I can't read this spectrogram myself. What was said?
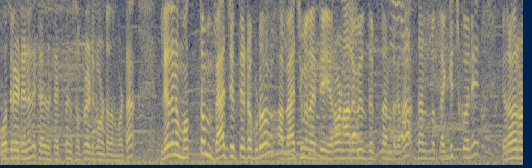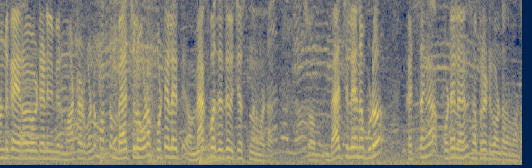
పోత్ రేట్ అనేది ఖచ్చితంగా సపరేట్గా ఉంటుంది అనమాట లేదంటే మొత్తం బ్యాచ్ ఎత్తేటప్పుడు ఆ బ్యాచ్ మీద అయితే ఇరవై నాలుగు వేలు చెప్తారు కదా దాంట్లో తగ్గించుకొని ఇరవై రెండుగా ఇరవై ఒకటి అనేది మీరు మాట్లాడుకుంటే మొత్తం బ్యాచ్లో కూడా పొట్టేలు అయితే మేకపోతే అయితే వచ్చేస్తుంది అనమాట సో బ్యాచ్ లేనప్పుడు ఖచ్చితంగా పొటేల్ అనేది సపరేట్గా ఉంటుంది అనమాట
